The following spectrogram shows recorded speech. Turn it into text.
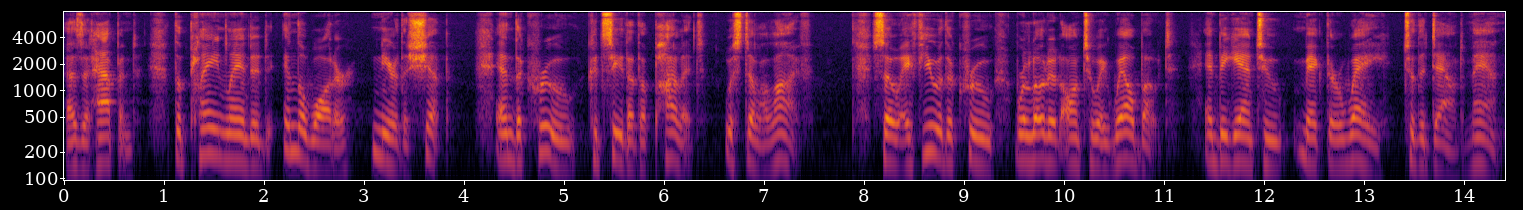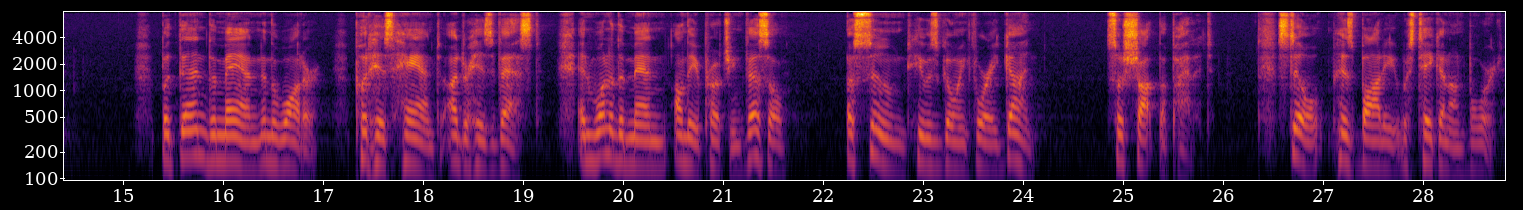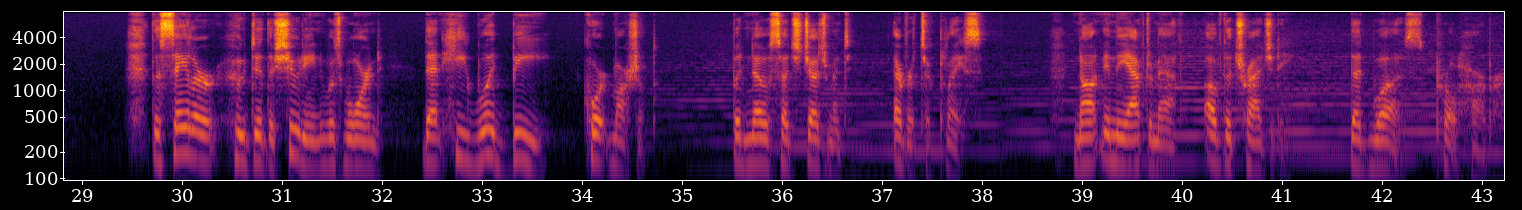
As it happened, the plane landed in the water near the ship, and the crew could see that the pilot was still alive. So a few of the crew were loaded onto a whaleboat and began to make their way to the downed man. But then the man in the water put his hand under his vest, and one of the men on the approaching vessel assumed he was going for a gun, so shot the pilot. Still, his body was taken on board. The sailor who did the shooting was warned that he would be court martialed, but no such judgment ever took place. Not in the aftermath of the tragedy that was Pearl Harbor.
